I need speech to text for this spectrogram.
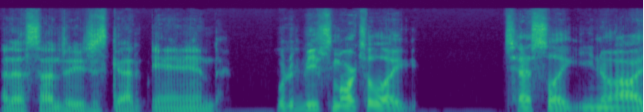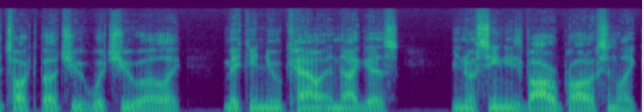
I know Sandra, you just got in. Would it be smart to like test like you know how I talked about you which you uh like making new account and I guess you know seeing these viral products and like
